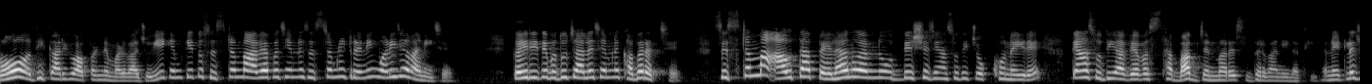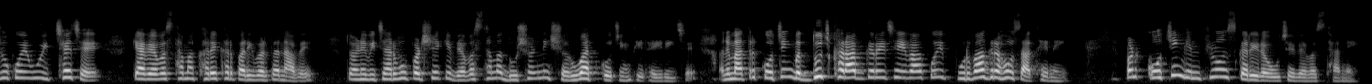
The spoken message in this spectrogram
રો અધિકારીઓ આપણને મળવા જોઈએ, કેમ કે તો સિસ્ટમમાં આવ્યા પછી એમને સિસ્ટમની ટ્રેનિંગ મળી જવાની છે. કઈ રીતે બધું ચાલે છે એમને ખબર જ છે. સિસ્ટમમાં આવતા પહેલાંનો એમનો ઉદ્દેશ્ય જ્યાં સુધી ચોખ્ખો નહીં રહે, ત્યાં સુધી આ વ્યવસ્થા બાપ જન્મારે સુધરવાની નથી. અને એટલે જો કોઈ એવું ઈચ્છે છે કે આ વ્યવસ્થામાં ખરેખર પરિવર્તન આવે, તો એણે વિચારવું પડશે કે વ્યવસ્થામાં દૂષણની શરૂઆત કોચિંગથી થઈ રહી છે. અને માત્ર કોચિંગ બધું જ ખરાબ કરે છે એવા કોઈ પૂર્વાગ્રહો સાથે નહીં. પણ કોચિંગ ઇન્ફ્લુઅન્સ કરી રહ્યું છે વ્યવસ્થાને.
